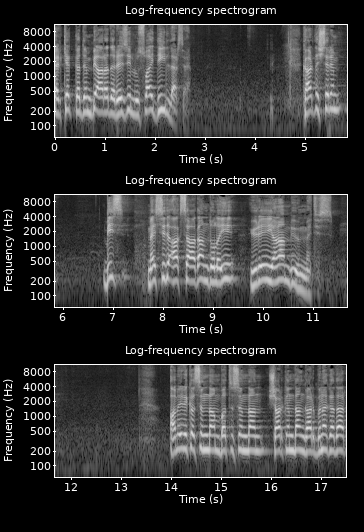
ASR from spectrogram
Erkek kadın bir arada rezil rusvay değillerse Kardeşlerim, biz Mescid-i Aksa'dan dolayı yüreği yanan bir ümmetiz. Amerika'sından, batısından, şarkından, garbına kadar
